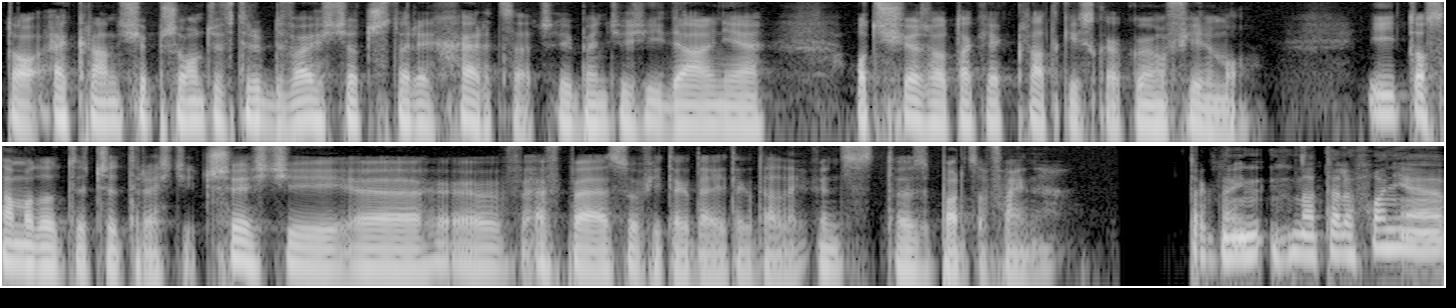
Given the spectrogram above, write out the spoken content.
to ekran się przełączy w tryb 24 Hz, czyli będzie idealnie odświeżał tak jak klatki wskakują filmu. I to samo dotyczy treści, 30 e, e, FPS-ów i tak dalej, i tak dalej, więc to jest bardzo fajne. Tak, no i na telefonie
